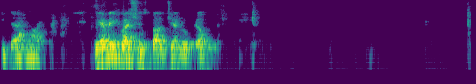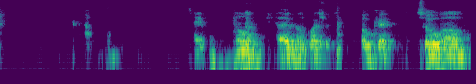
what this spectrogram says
keep that in mind. Do we have any questions about general government? No, I have no questions. Okay, so um,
